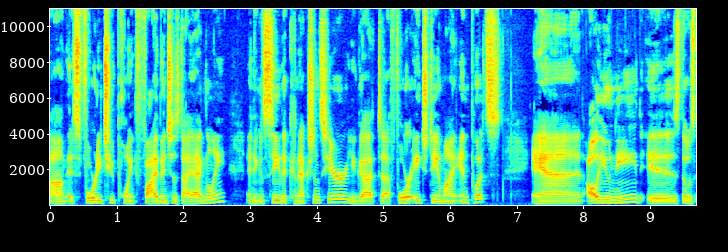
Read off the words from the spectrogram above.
Um, it's 42.5 inches diagonally, and you can see the connections here. You got uh, four HDMI inputs, and all you need is those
